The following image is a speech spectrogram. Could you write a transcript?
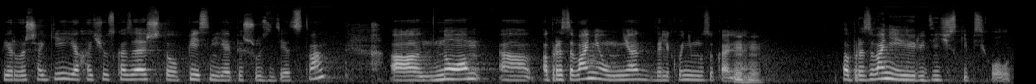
первые шаги, я хочу сказать, что песни я пишу с детства, но а, образование у меня далеко не музыкальное. По образованию я юридический психолог.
